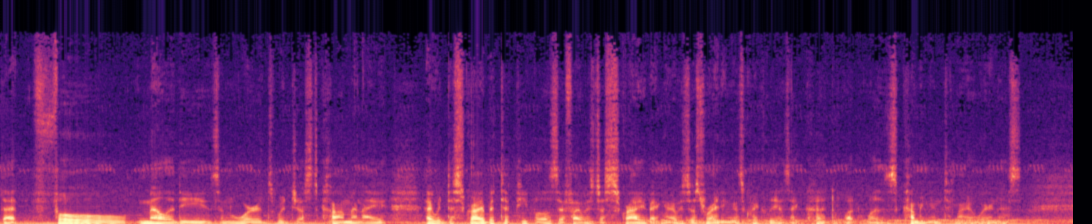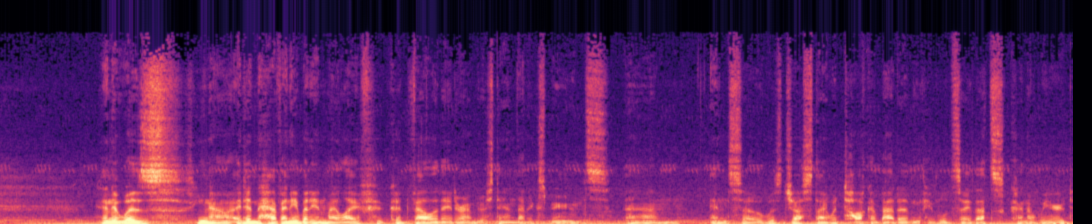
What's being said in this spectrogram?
That full melodies and words would just come, and I, I would describe it to people as if I was just scribing. I was just writing as quickly as I could what was coming into my awareness. And it was, you know, I didn't have anybody in my life who could validate or understand that experience. Um, and so it was just I would talk about it, and people would say that's kind of weird.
